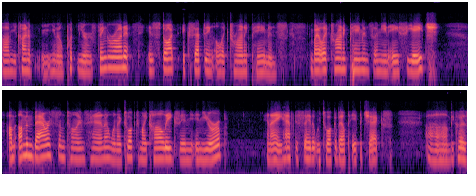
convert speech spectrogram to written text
um, you kind of, you know, put your finger on it, is start accepting electronic payments. And by electronic payments, I mean ACH. I'm, I'm embarrassed sometimes, Hanna, when I talk to my colleagues in, in Europe and I have to say that we talk about paper checks uh, because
